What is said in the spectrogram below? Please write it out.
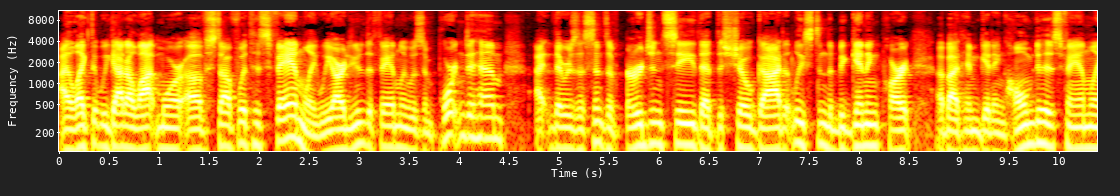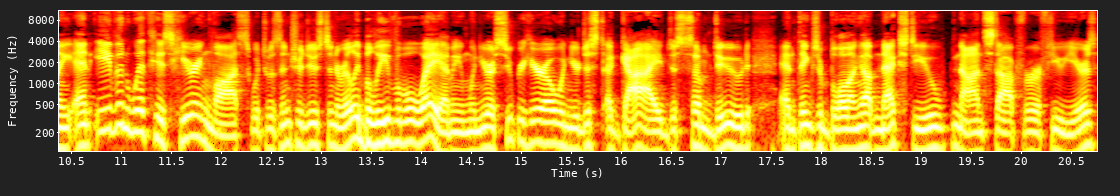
I like that we got a lot more of stuff with his family. We already knew the family was important to him. I, there was a sense of urgency that the show got, at least in the beginning part, about him getting home to his family. And even with his hearing loss, which was introduced in a really believable way. I mean, when you're a superhero, when you're just a guy, just some dude, and things are blowing up next to you nonstop for a few years,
